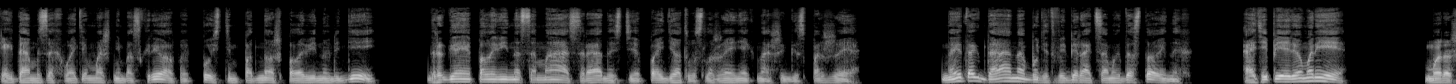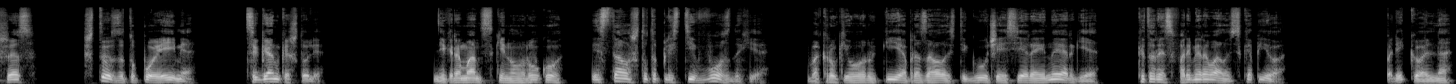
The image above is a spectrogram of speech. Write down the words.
когда мы захватим ваш небоскреб и пустим под нож половину людей, Другая половина сама с радостью пойдет в услужение к нашей госпоже. Но и тогда она будет выбирать самых достойных. А теперь умри!» «Марашес? Что за тупое имя? Цыганка, что ли?» Некромант скинул руку и стал что-то плести в воздухе. Вокруг его руки образовалась тягучая серая энергия, которая сформировалась в копье. Прикольно.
